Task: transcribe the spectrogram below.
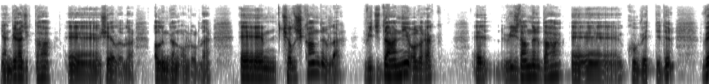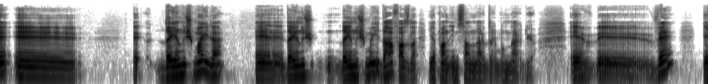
Yani birazcık daha e, şey alırlar, alıngan olurlar. E, çalışkandırlar. Vicdani olarak e, vicdanları daha e, kuvvetlidir ve e, e, dayanışmayla e, dayanış dayanışmayı daha fazla yapan insanlardır bunlar diyor. E, e, ve e,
